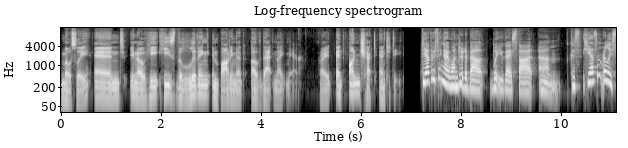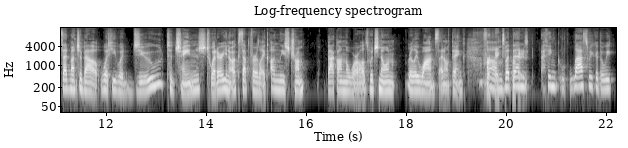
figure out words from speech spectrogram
mostly and you know he he's the living embodiment of that nightmare, right? An unchecked entity. The other thing I wondered about what you guys thought um because he hasn't really said much about what he would do to change Twitter, you know, except for like unleash Trump back on the world, which no one really wants, I don't think. Right, um, but then right. I think last week or the week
